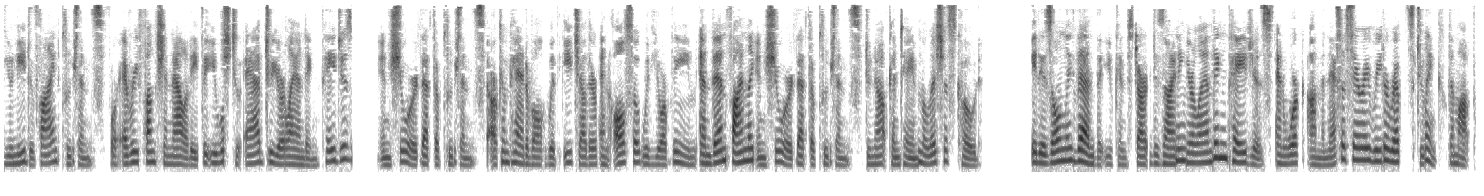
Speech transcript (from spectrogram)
You need to find plugins for every functionality that you wish to add to your landing pages. Ensure that the plugins are compatible with each other and also with your theme and then finally ensure that the plugins do not contain malicious code. It is only then that you can start designing your landing pages and work on the necessary redirects to link them up.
